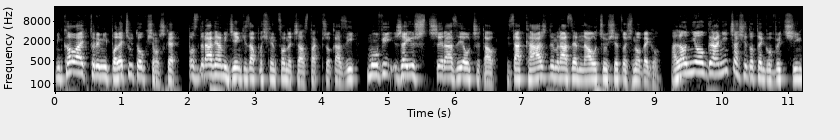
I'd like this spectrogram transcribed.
Mikołaj, który mi polecił tą książkę, pozdrawiam i dzięki za poświęcony czas tak przy okazji, mówi, że już trzy razy ją czytał za każdym razem nauczył się coś nowego. Ale on nie ogranicza się do tego wycinku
